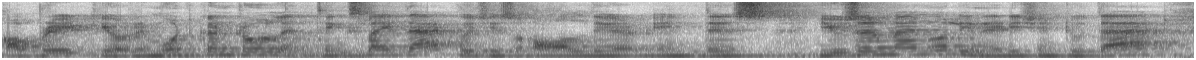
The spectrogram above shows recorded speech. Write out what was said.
operate your remote control and things like that which is all there in this user manual. In addition to that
